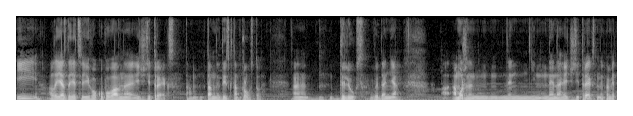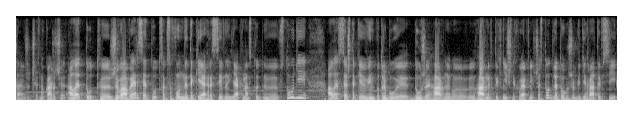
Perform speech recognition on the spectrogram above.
І, але я, здається, його купував на HD Tracks. Там, там не диск, там просто е, делюкс видання. А, може, не, не, не на HD Tracks, не пам'ятаю вже, чесно кажучи. Але тут е, жива версія, тут саксофон не такий агресивний, як на студ... е, в студії, але все ж таки він потребує дуже гарного, гарних технічних верхніх частот для того, щоб відіграти всі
